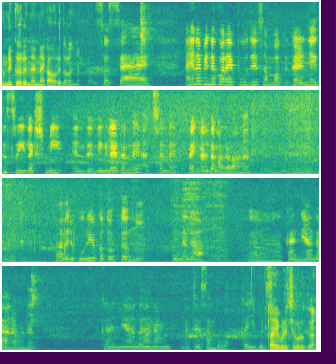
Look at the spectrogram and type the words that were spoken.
മുന്നിൽ കയറി എന്നെ കവർ ചെയ്ത് കളഞ്ഞു. സോ സാഡ് അങ്ങനെ പിന്നെ കുറേ പൂജയും സംഭവമൊക്കെ കഴിഞ്ഞ് ഇത് ശ്രീലക്ഷ്മി എന്റെ നിഖിലേട്ടന്റെ അച്ഛന്റെ പെങ്ങളുടെ മകളാണ്. അപ്പോൾ അവർ കുറിയൊക്കെ തൊട്ട് തന്നു. പിന്നെ ഇതാ കന്യാദാനമാണ്. കന്യാദാനം മറ്റേ സംഭവം കൈ പിടിച്ച് കൈ പിടിച്ചു കൊടുക്കുക.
